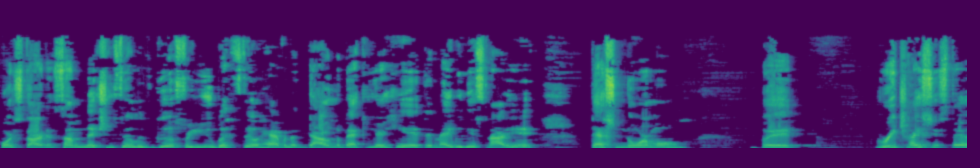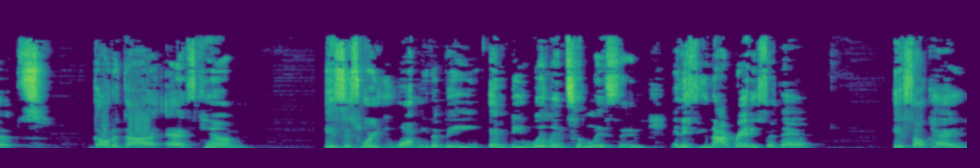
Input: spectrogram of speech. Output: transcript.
or starting something that you feel is good for you, but still having a doubt in the back of your head that maybe this not it. That's normal. But retrace your steps. Go to God. Ask Him, is this where you want me to be? And be willing to listen. And if you're not ready for that, it's okay.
